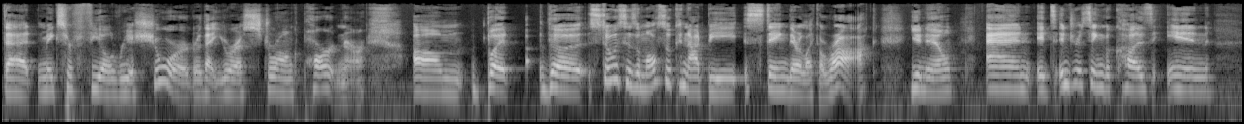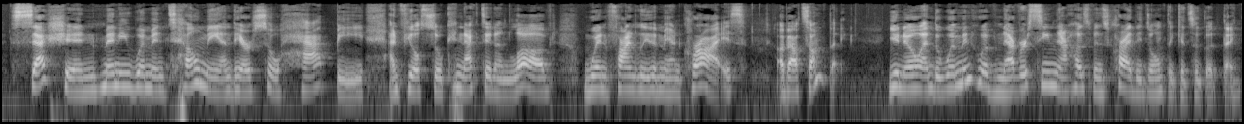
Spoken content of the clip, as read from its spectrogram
that makes her feel reassured or that you're a strong partner. Um, but the stoicism also cannot be staying there like a rock, you know? And it's interesting because in session, many women tell me, and they are so happy and feel so connected and loved when finally the man cries about something. You know, and the women who have never seen their husbands cry, they don't think it's a good thing.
